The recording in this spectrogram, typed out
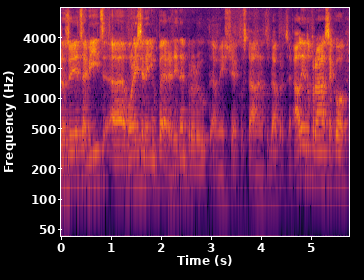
Dozvědět se víc, uh, on ještě není úplně ready ten produkt a my ještě jako stále na to dá pracujeme. Ale je to pro nás jako,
